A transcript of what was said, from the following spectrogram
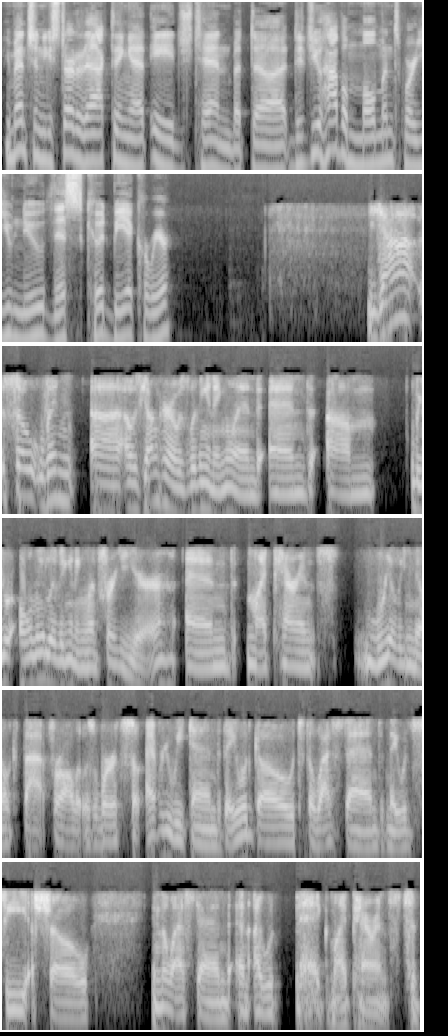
You mentioned you started acting at age ten, but uh, did you have a moment where you knew this could be a career? Yeah. So when uh, I was younger, I was living in England, and um, we were only living in England for a year, and my parents really milked that for all it was worth. So every weekend they would go to the West End and they would see a show in the West End and I would beg my parents to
